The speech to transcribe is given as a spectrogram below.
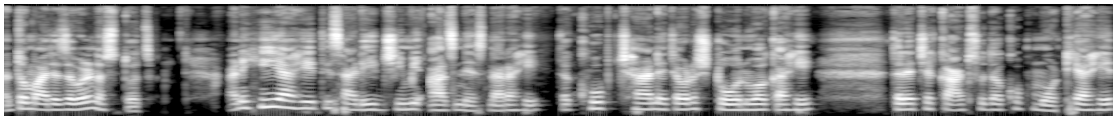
आणि तो माझ्याजवळ नसतोच. आणि ही आहे ती साडी जी मी आज नेसणार आहे. तर खूप छान याच्यावर स्टोन वर्क आहे. तर याचे काठसुद्धा खूप मोठे आहेत.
